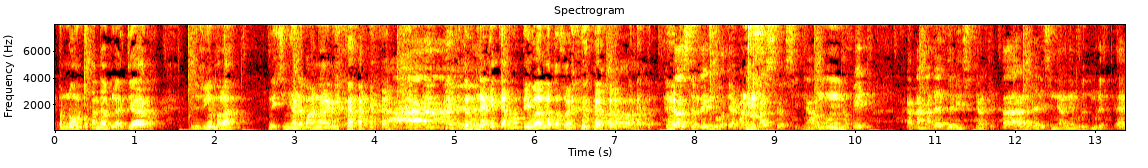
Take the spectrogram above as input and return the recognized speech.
penuh untuk anda belajar, ujungnya malah ini sinyalnya mana gitu. Ah, itu iya. menyakitkan hati banget rasanya Eh, kita sering kok tiap hari kita share sinyal kok, Mm-mm. tapi kadang ada dari sinyal kita, ada dari sinyalnya murid-murid eh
